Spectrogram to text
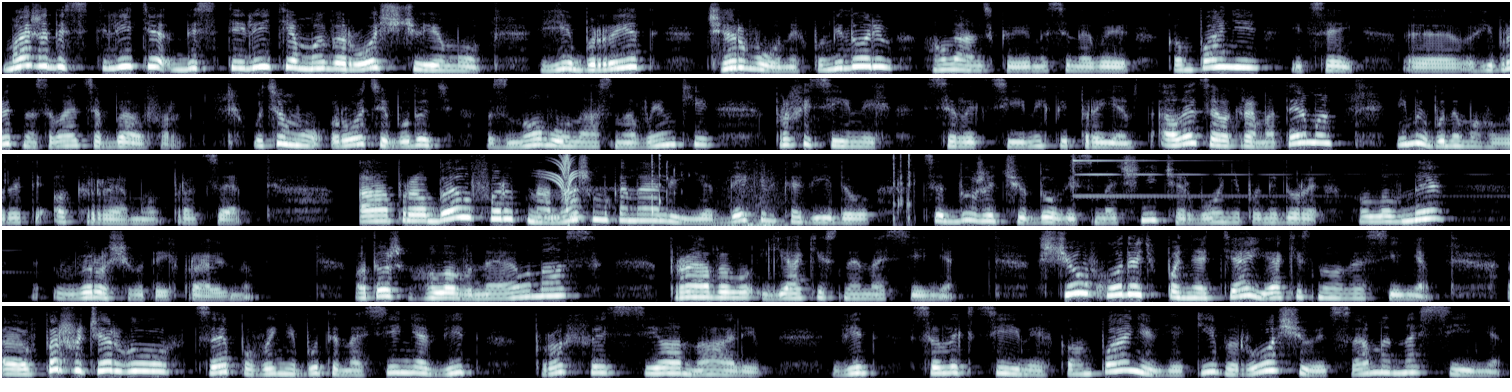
Майже десятиліття, десятиліття ми вирощуємо гібрид червоних помідорів голландської насінневої компанії, і цей е, гібрид називається Белфорд. У цьому році будуть знову у нас новинки професійних селекційних підприємств. Але це окрема тема, і ми будемо говорити окремо про це. А про Белфорд на нашому каналі є декілька відео. Це дуже чудові, смачні червоні помідори. Головне вирощувати їх правильно. Отож, головне у нас правило якісне насіння. Що входить в поняття якісного насіння? Е, В першу чергу це повинні бути насіння від професіоналів, від селекційних компаній, які вирощують саме насіння.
